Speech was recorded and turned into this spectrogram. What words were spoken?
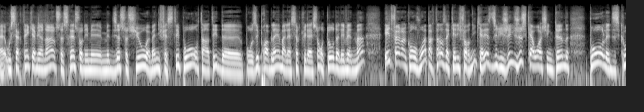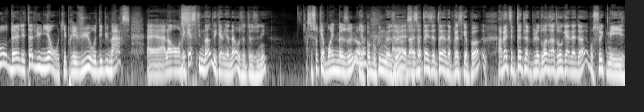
euh, où certains camionneurs se seraient sur les mé- médias sociaux euh, manifestés pour tenter de poser problème à la circulation autour de l'événement et de faire un convoi en partance de la Californie qui allait se diriger jusqu'à Washington pour le discours de l'État de l'Union qui est prévu au début mars. Euh, alors on Mais qu'est-ce qu'ils demandent les camionneurs aux États-Unis? c'est sûr qu'il y a moins de mesures. Il n'y a pas beaucoup de mesures. Euh, Dans certains États, il n'y en a presque pas. En fait, c'est peut-être le, le droit de rentrer au Canada, pour ceux qui, mais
